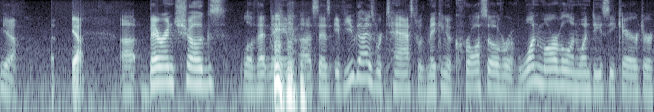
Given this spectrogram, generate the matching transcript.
Yeah. Yeah. Uh, Baron Chugs, love that name, uh, says if you guys were tasked with making a crossover of one Marvel and one DC character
